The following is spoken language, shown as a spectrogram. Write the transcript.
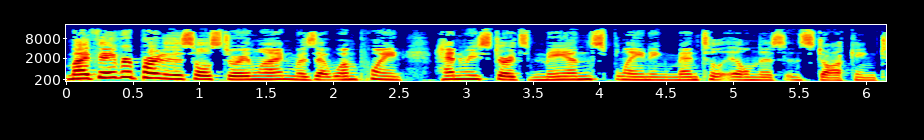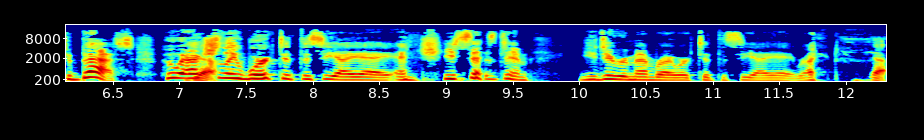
My favorite part of this whole storyline was at one point Henry starts mansplaining mental illness and stalking to Bess, who actually worked at the CIA, and she says to him, "You do remember I worked at the CIA, right?" Yeah,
